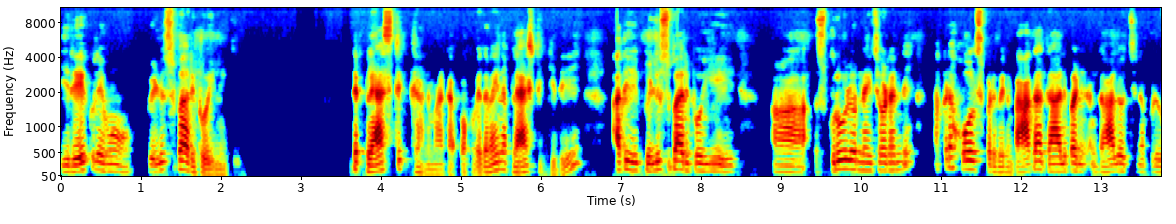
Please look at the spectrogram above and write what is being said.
ఈ రేకులేమో పెళుసుబారిపోయినాయి అంటే ప్లాస్టిక్ అనమాట. ఒక విధమైన ప్లాస్టిక్ ఇది. అది పెళుసుబారిపోయి స్క్రూలు ఉన్నాయి చూడండి. అక్కడ హోల్స్ పడిపోయినాయి. బాగా గాలి పడిన గాలొచ్చినప్పుడు,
